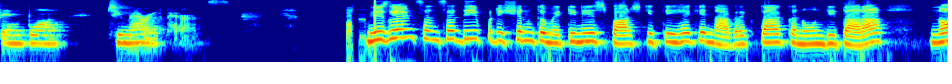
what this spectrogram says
been born to married parents. New Zealand ਸੰਸਦ ਦੀ ਪਟੀਸ਼ਨ ਕਮੇਟੀ ਨੇ ਸਿਫਾਰਿਸ਼ ਕੀਤੀ ਹੈ ਕਿ ਨਾਗਰਿਕਤਾ ਕਾਨੂੰਨ ਦੀ ਧਾਰਾ 9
